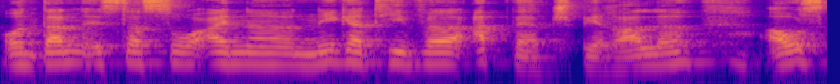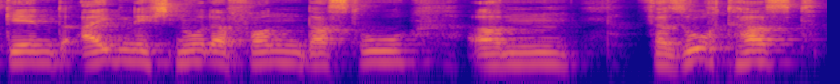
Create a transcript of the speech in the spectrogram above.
und dann ist das so eine negative Abwärtsspirale, ausgehend eigentlich nur davon, dass du ähm, versucht hast,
